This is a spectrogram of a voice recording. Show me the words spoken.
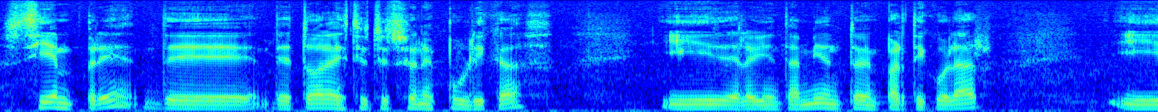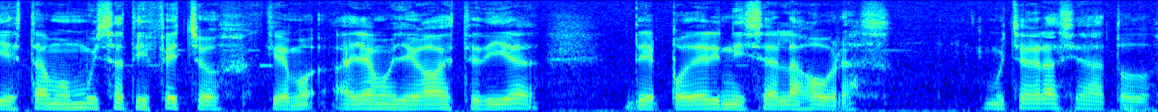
siempre de, todas las instituciones públicas y del ayuntamiento en particular y estamos muy satisfechos que hayamos llegado a este día de poder iniciar las obras. Muchas gracias a todos.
